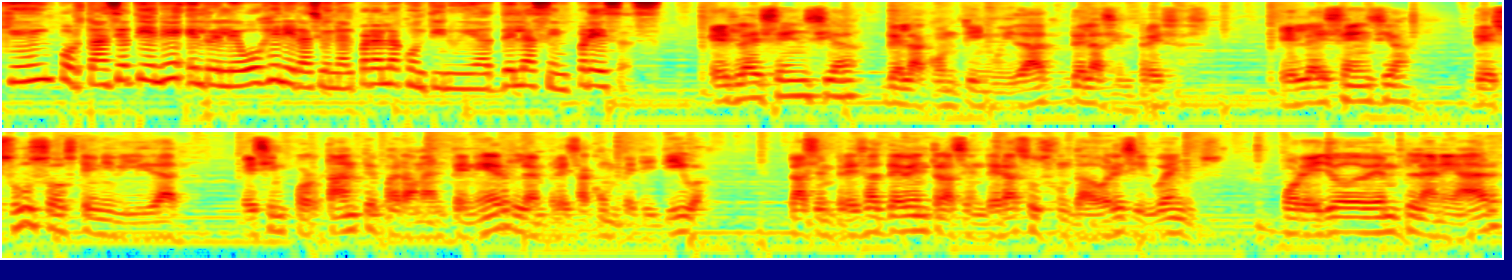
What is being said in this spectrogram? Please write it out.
¿qué importancia tiene el relevo generacional para la continuidad de las empresas? Es la esencia de la continuidad de las empresas. Es la esencia de su sostenibilidad. Es importante para mantener la empresa competitiva. Las empresas deben trascender a sus fundadores y dueños. Por ello deben planear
